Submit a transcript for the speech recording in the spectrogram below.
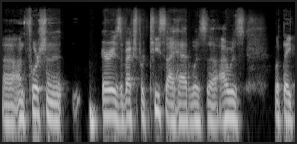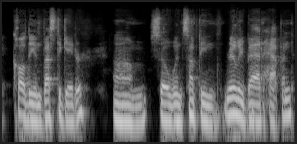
unfortunate areas of expertise I had was I was what they called the investigator. Um, so when something really bad happened,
